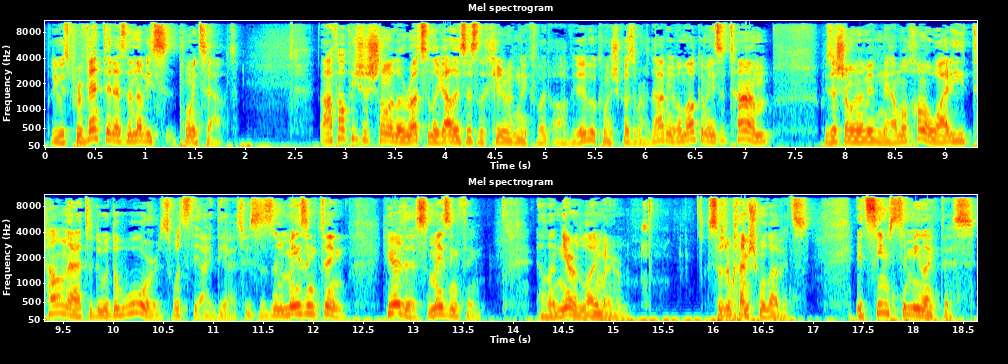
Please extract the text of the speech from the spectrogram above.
but he was prevented, as the Navi points out. Why did he tell him that to do with the wars? What's the idea? So he says an amazing thing. Hear this, amazing thing. Says Reb Chaim Shmulevitz. It seems to me like this.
